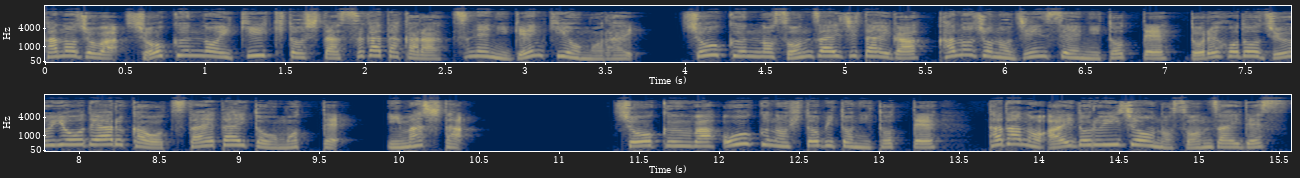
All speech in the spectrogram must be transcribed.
彼女は翔くんの生き生きとした姿から常に元気をもらい、翔くんの存在自体が彼女の人生にとってどれほど重要であるかを伝えたいと思っていました。翔くんは多くの人々にとってただのアイドル以上の存在です。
